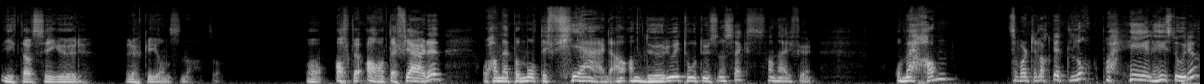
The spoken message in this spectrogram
gitt av Sigurd Røkke Johnsen. Da. Og alt det annet er fjerde, og han er på en måte fjerde Han dør jo i 2006, han her fyren. Og med han så ble det lagt et lokk på hele historien.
